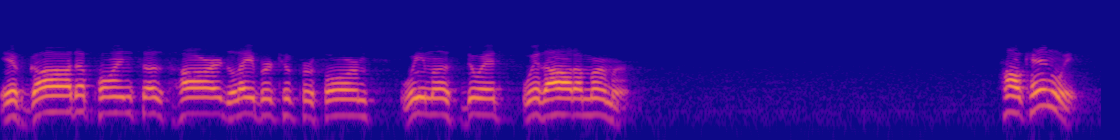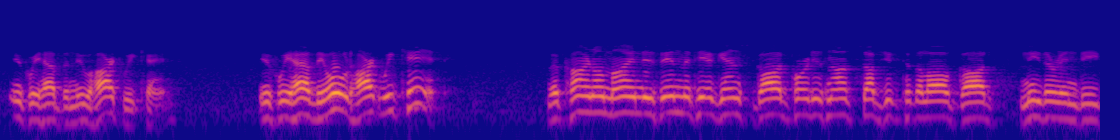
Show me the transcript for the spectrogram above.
If God appoints us hard labor to perform, we must do it without a murmur. How can we? If we have the new heart, we can. If we have the old heart, we can't. The carnal mind is enmity against God, for it is not subject to the law of God, neither indeed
